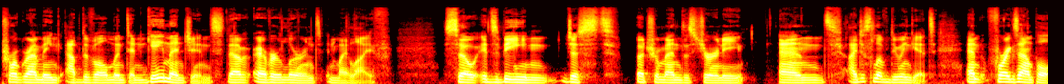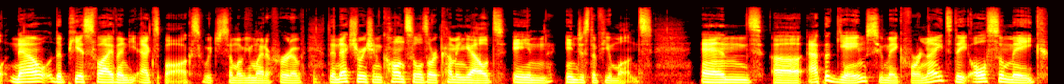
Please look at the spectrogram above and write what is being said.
programming, app development, and game engines that I've ever learned in my life. So it's been just a tremendous journey and I just love doing it. And for example, now the PS5 and the Xbox, which some of you might have heard of, the next generation consoles are coming out in in just a few months. And uh, Epic Games, who make Fortnite, they also make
